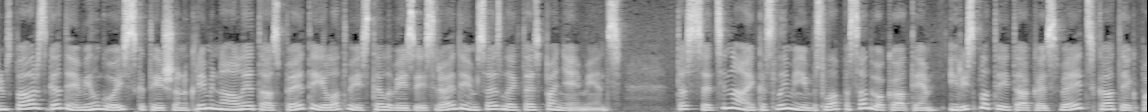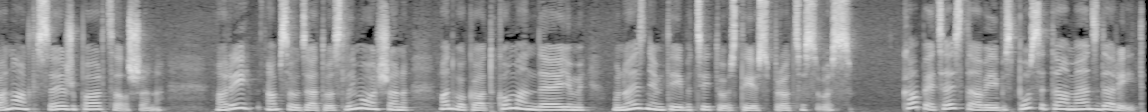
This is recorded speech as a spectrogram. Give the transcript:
Pirms pāris gadiem ilgo izskatīšanu krimināla lietās pētīja Latvijas televīzijas raidījums aizliegtais paņēmiens. Tas secināja, ka slimības lapas advokātiem ir izplatītākais veids, kā tiek panākta sēžu pārcelšana arī apsūdzēto slimošana, advokātu komandējumi un aizņemtība citos tiesu procesos. Kāpēc aizstāvības puse tā mēdz darīt?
